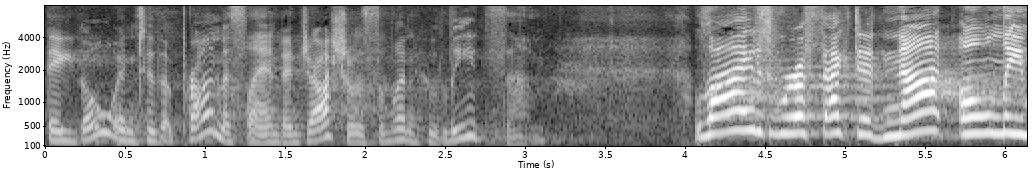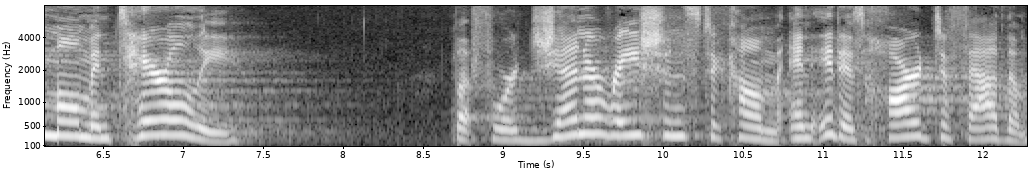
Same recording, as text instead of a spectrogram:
they go into the promised land and Joshua is the one who leads them. Lives were affected not only momentarily, but for generations to come. And it is hard to fathom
